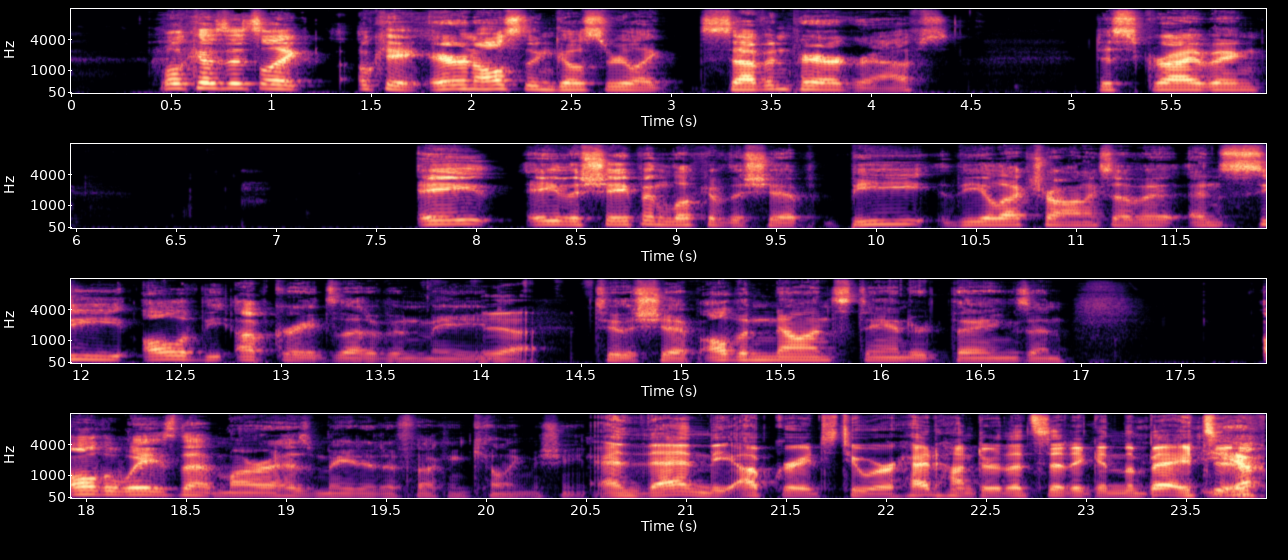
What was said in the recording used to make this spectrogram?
well, because it's like okay, Aaron Allston goes through like seven paragraphs describing a a the shape and look of the ship, b the electronics of it, and c all of the upgrades that have been made yeah. to the ship, all the non-standard things, and all the ways that Mara has made it a fucking killing machine. And then the upgrades to her headhunter that's sitting in the bay, too. Yep,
